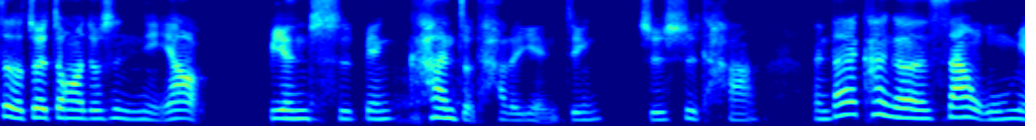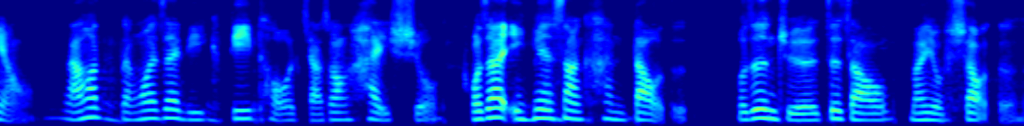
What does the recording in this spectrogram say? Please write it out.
这个最重要就是你要边吃边看着他的眼睛，直视他。你大概看个三五秒，然后等会再离低头假装害羞。我在影片上看到的，我真的觉得这招蛮有效的。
